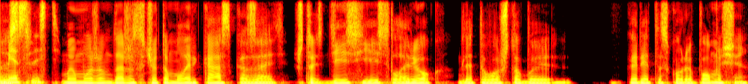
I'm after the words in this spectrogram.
Местность. местность. мы можем даже с учетом ларька сказать, что здесь есть ларек для того, чтобы карета скорой помощи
